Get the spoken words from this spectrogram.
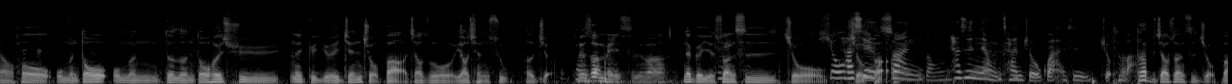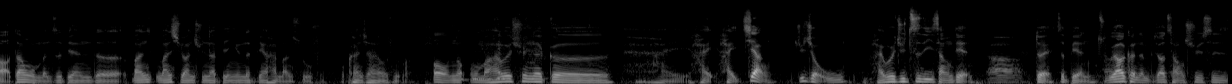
然后我们都我们的人都会去那个有一间酒吧叫做摇钱树喝酒，那算美食吗？那个也算是酒它是酒吧。算它是那种餐酒馆还是酒吧？它比较算是酒吧，但我们这边的蛮蛮喜欢去那边，因为那边还蛮舒服。我看一下还有什么哦，那我们还会去那个海海海酱居酒屋，还会去智利商店。啊，对，这边主要可能比较常去是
